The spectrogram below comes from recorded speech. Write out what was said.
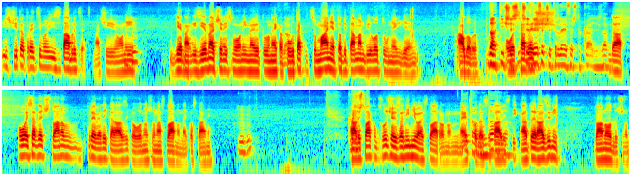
iščitati recimo iz tablice. Znači oni Mhm. jednak, izjednačeni smo, oni imaju tu nekakvu Da. utakmicu manje, to bi taman bilo tu negdje. Ali dobro, Da, tih Ovo je šest- sad već- 60-40 što kažeš, da. da. Ovo je sad već stvarno prevelika razlika u odnosu na stvarno neko stanje. Ali u svakom slučaju zanimljiva je stvar, ono, netko Totalno, da se da, bavi da. s tim na toj razini, stvarno odlično.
